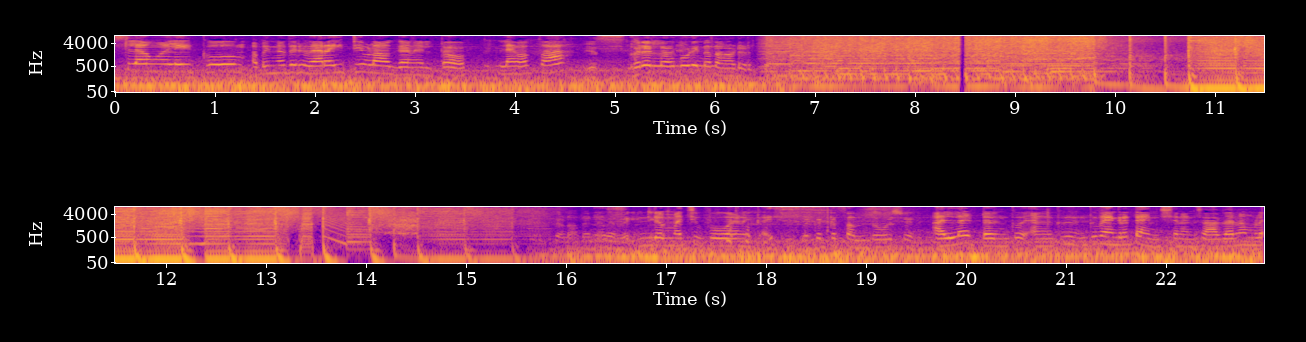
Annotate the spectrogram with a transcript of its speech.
അസ്സാം അപ്പൊ ഇന്നത്തെ ഒരു വെറൈറ്റി വ്ളോഗാണ് കേട്ടോ ലവപ്പാ ഇവരെല്ലാരും കൂടി എന്നെ നാടെടുത്തു. എന്റെ അമ്മച്ചി പോവാണ് സന്തോഷം അല്ല കേട്ടോ എനിക്ക് ഞങ്ങക്ക് എനിക്ക് ഭയങ്കര ടെൻഷനാണ് സാധാരണ നമ്മൾ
